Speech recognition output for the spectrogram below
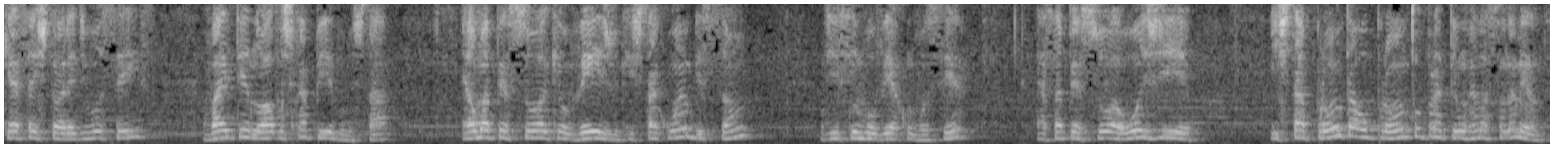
que essa história de vocês vai ter novos capítulos, tá? É uma pessoa que eu vejo que está com ambição de se envolver com você, essa pessoa hoje está pronta ou pronto para ter um relacionamento.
